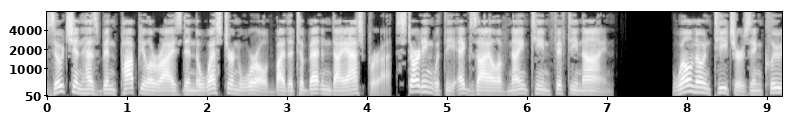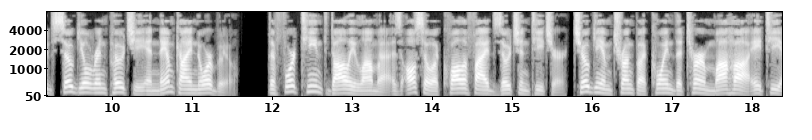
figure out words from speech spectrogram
Dzogchen has been popularized in the Western world by the Tibetan diaspora, starting with the exile of 1959. Well-known teachers include Sogyal Rinpoche and Namkhai Norbu. The 14th Dalai Lama is also a qualified Dzogchen teacher. Chogyam Trungpa coined the term Maha Ati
